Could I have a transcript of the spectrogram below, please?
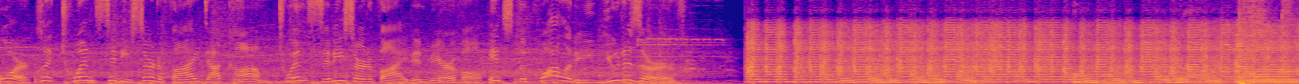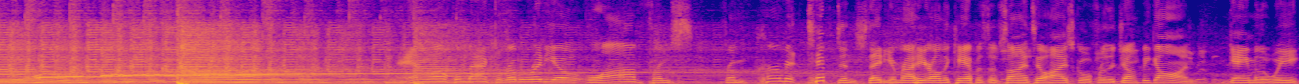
or click twincitycertified.com. Twin City Certified in Maryville. It's the quality you deserve. And welcome back to Rebel Radio live from from Kermit Tipton Stadium right here on the campus of Science Hill High School for the Junk Be Gone game of the week.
